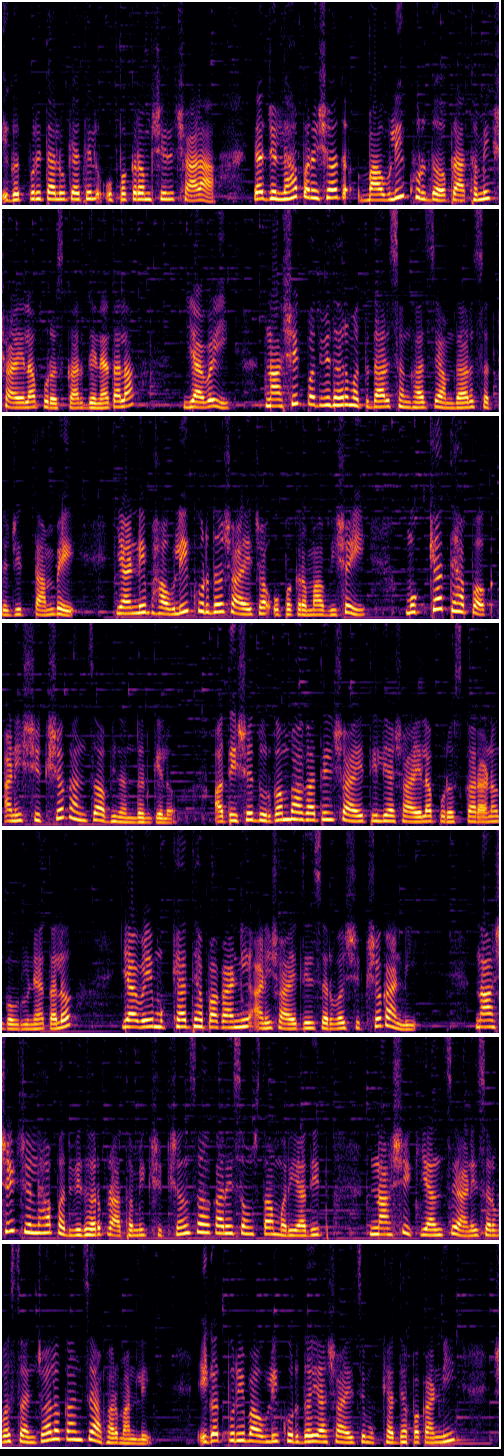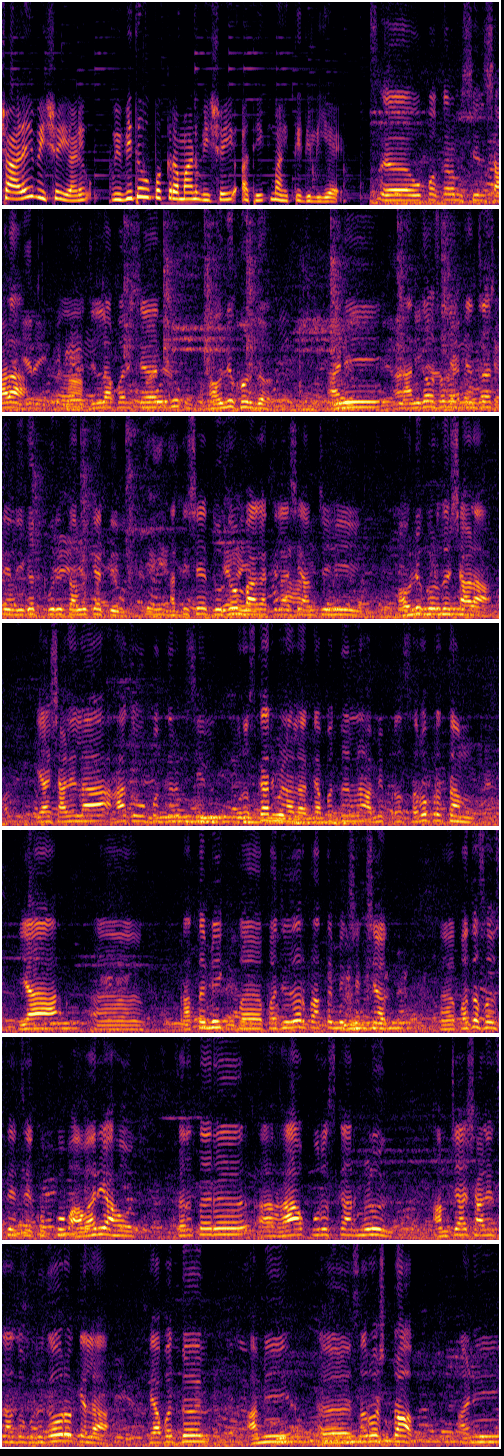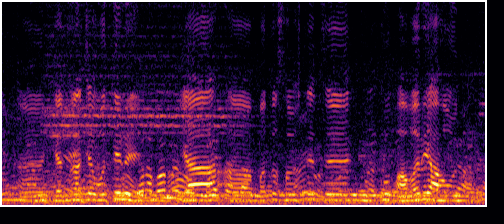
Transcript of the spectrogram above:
इगतपुरी तालुक्यातील उपक्रमशील शाळा या जिल्हा परिषद बावली खुर्द प्राथमिक शाळेला पुरस्कार देण्यात आला. यावेळी नाशिक पदवीधर मतदारसंघाचे आमदार सत्यजित तांबे यांनी भावली खुर्द शाळेच्या उपक्रमाविषयी मुख्याध्यापक आणि शिक्षकांचं अभिनंदन केलं. अतिशय दुर्गम भागातील शाळेतील या शाळेला पुरस्कारानं गौरवण्यात आलं. यावेळी मुख्याध्यापकांनी आणि शाळेतील सर्व शिक्षकांनी नाशिक जिल्हा पदवीधर प्राथमिक शिक्षण सहकारी संस्था मर्यादित नाशिक यांचे आणि सर्व संचालकांचे आभार मानले. इगतपुरी बावली खुर्द या शाळेचे मुख्याध्यापकांनी शाळेविषयी आणि विविध उपक्रमांविषयी अधिक माहिती दिली आहे. उपक्रमशील शाळा जिल्हा परिषद भावली खुर्द आणि नांदगाव सदर केंद्रातील इगतपुरी तालुक्यातील अतिशय दुर्गम भागातील अशी आमची ही भावली खुर्द शाळा या शाळेला हा जो उपक्रमशील पुरस्कार मिळाला त्याबद्दल आम्ही प्र सर्वप्रथम या प्राथमिक प पदवीधर प्राथमिक शिक्षक पतसंस्थेचे खूप खूप आभारी आहोत. खरं तर हा पुरस्कार मिळून आमच्या शाळेचा जो गुणगौरव केला त्याबद्दल आम्ही सर्व स्टाफ आणि केंद्राच्या वतीने या पतसंस्थेचे खूप आभारी आहोत.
